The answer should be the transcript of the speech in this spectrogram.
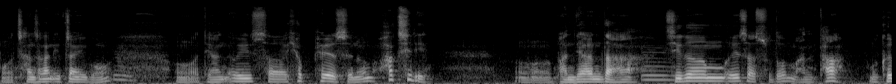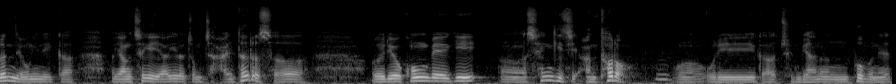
뭐 찬성한 입장이고 음. 어, 대한의사협회에서는 확실히 어, 반대한다. 음. 지금 의사 수도 많다. 뭐 그런 내용이니까 양측의 이야기를 좀 잘 들어서 의료 공백이 어, 생기지 않도록 음. 어, 우리가 준비하는 부분에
